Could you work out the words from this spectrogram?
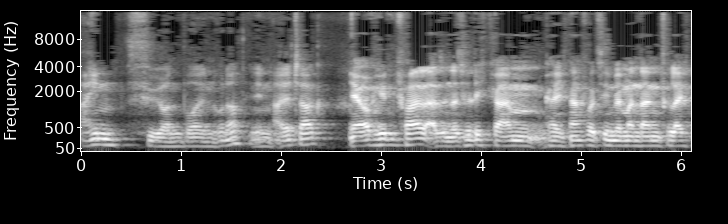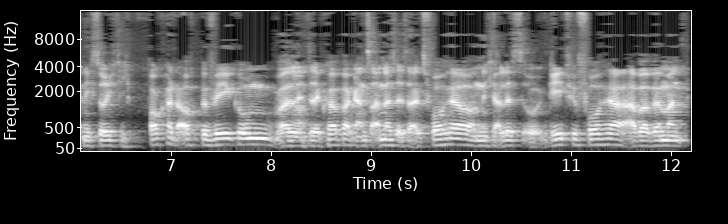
einführen wollen, oder? In den Alltag. Ja, auf jeden Fall. Also natürlich kann, kann ich nachvollziehen, wenn man dann vielleicht nicht so richtig Bock hat auf Bewegung, weil ja. der Körper ganz anders ist als vorher und nicht alles so geht wie vorher. Aber wenn man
